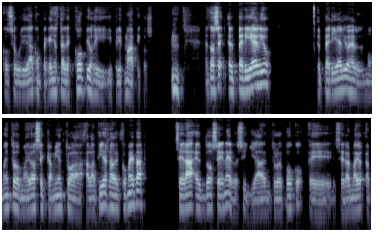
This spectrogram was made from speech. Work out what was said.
con seguridad con pequeños telescopios y, prismáticos. Entonces, el perihelio, el perihelio es el momento de mayor acercamiento a, la Tierra del cometa, será el 12 de enero, es decir, ya dentro de poco eh, será el mayor, ah,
